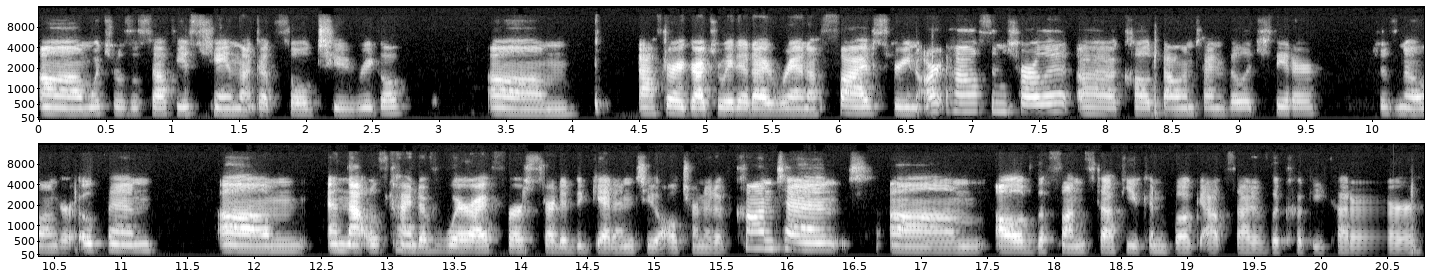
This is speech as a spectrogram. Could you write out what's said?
um, which was a Southeast chain that got sold to Regal. Um, after I graduated, I ran a five screen art house in Charlotte uh, called Ballantyne Village Theater, which is no longer open. Um, and that was kind of where I first started to get into alternative content, um, all of the fun stuff you can book outside of the cookie cutter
